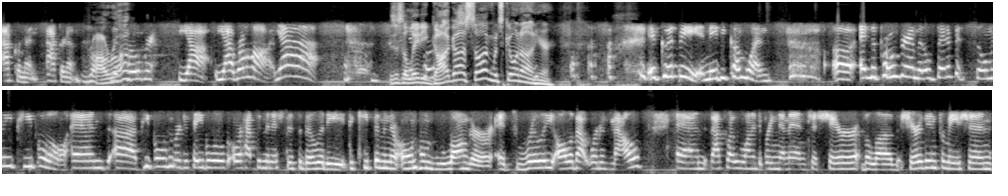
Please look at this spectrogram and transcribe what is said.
acronym. acronym. RARA? Yeah, yeah, RARA, yeah. Is this a Lady Gaga song? What's going on here? it could be. It may become one. Uh, and the program, it'll benefit so many people and uh, people who are disabled or have diminished disability to keep them in their own homes longer. It's really all about word of mouth. And that's why we wanted to bring them in to share the love, share the information.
